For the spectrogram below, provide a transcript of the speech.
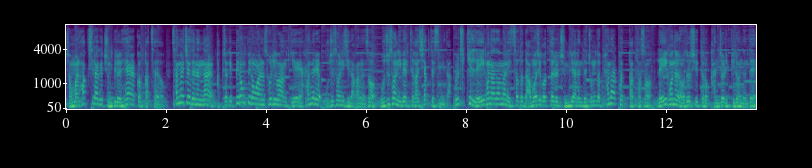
정말 확실하게 준비를 해야 할 것 같아요. 3일째 되는 날 갑자기 삐롱삐롱하는 소리와 함께 하늘에 우주선이 지나가면서 우주선 이벤트가 시작됐습니다. 솔직히 레이건 하나만 있어도 나머지 것들을 준비하는데 좀 더 편할 것 같아서 레이건을 얻을 수 있도록 간절히 빌었는데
